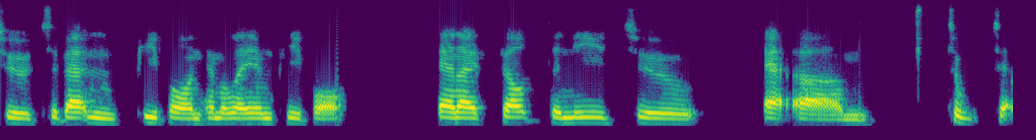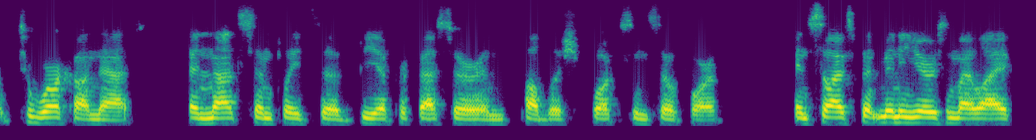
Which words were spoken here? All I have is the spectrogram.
to Tibetan people and Himalayan people. And I felt the need to, um, to, to, to work on that and not simply to be a professor and publish books and so forth. And so I've spent many years in my life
